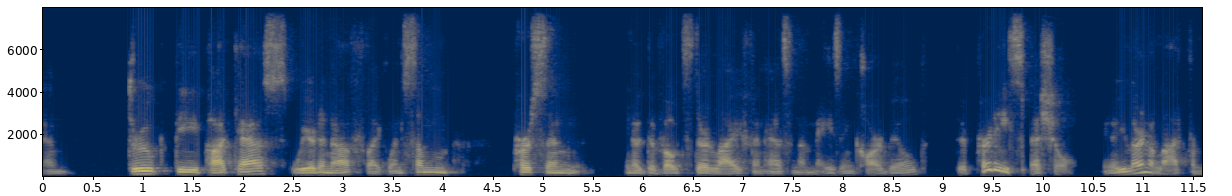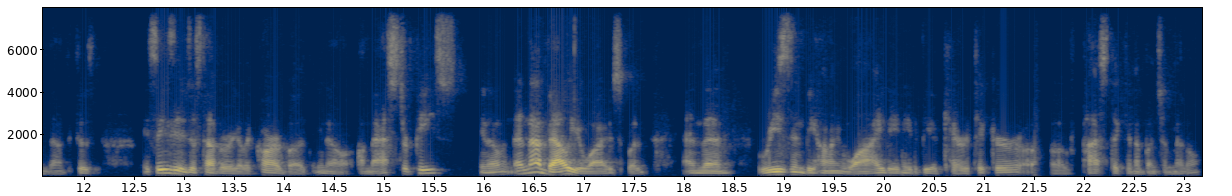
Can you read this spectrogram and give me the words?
And through the podcast, weird enough, like when some person, you know, devotes their life and has an amazing car build, they're pretty special. You know, you learn a lot from them because it's easy to just have a regular car, but you know, a masterpiece, you know, and not value wise, but and then reason behind why they need to be a caretaker of plastic and a bunch of metal.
